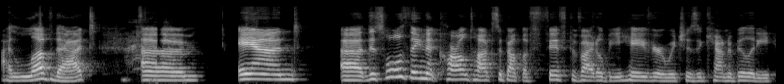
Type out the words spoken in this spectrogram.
I love that. Um, and uh, this whole thing that Carl talks about the fifth vital behavior, which is accountability,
